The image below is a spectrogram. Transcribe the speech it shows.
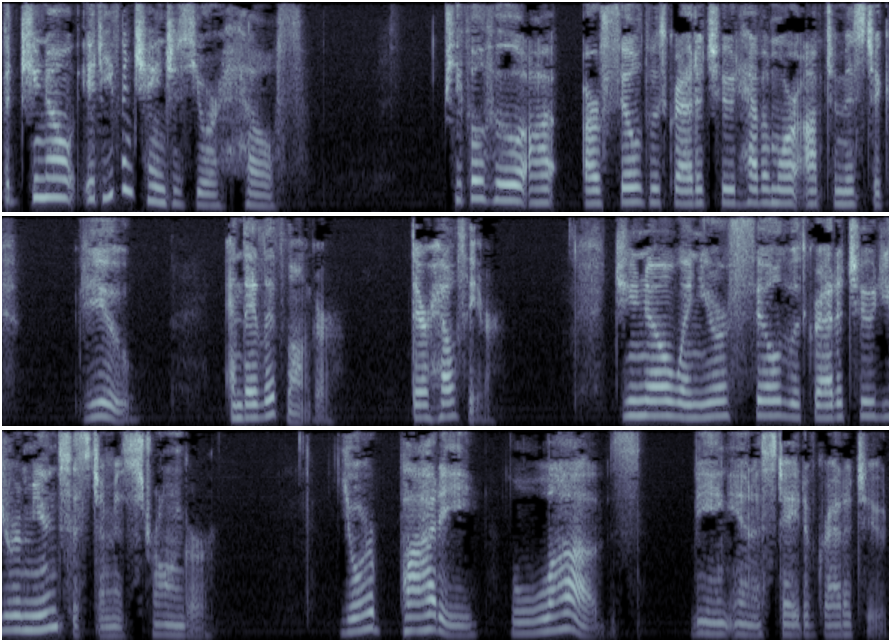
But you know, it even changes your health. People who are, are filled with gratitude have a more optimistic view and they live longer. They're healthier. Do you know when you're filled with gratitude, your immune system is stronger? Your body loves being in a state of gratitude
